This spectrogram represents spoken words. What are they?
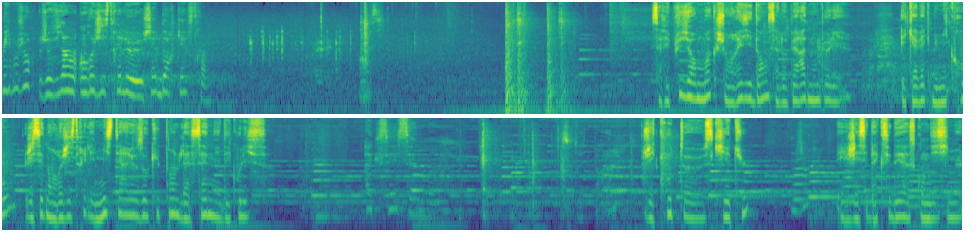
Oui, bonjour. Je viens enregistrer le chef d'orchestre. Ça fait plusieurs mois que je suis en résidence à l'Opéra de Montpellier. Et qu'avec mes micros, j'essaie d'enregistrer les mystérieux occupants de la scène et des coulisses. Accès scène. Ça doit être par là. J'écoute euh, ce qui est tu. Et j'essaie d'accéder à ce qu'on dissimule.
